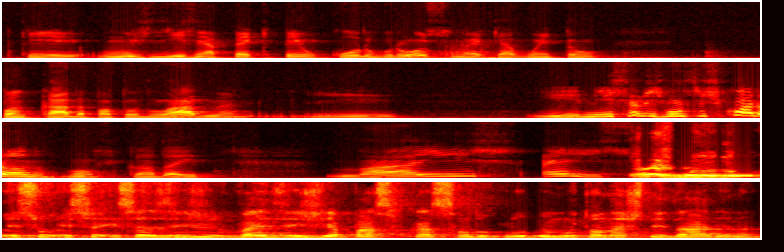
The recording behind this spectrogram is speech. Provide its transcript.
porque uns dizem até que tem o couro grosso, né, que aguentam pancada para todo lado, né, e, e nisso eles vão se escorando, vão ficando aí. Mas é isso. É, não, não, isso isso, isso exige, vai exigir a pacificação do clube, muita honestidade, né?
